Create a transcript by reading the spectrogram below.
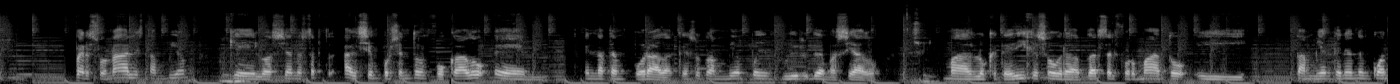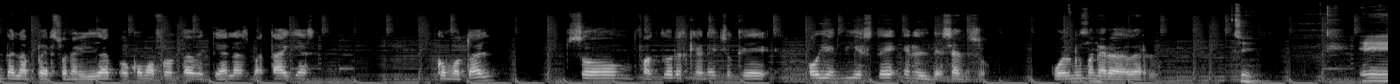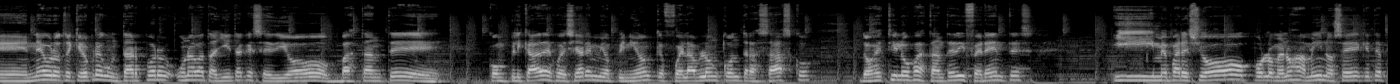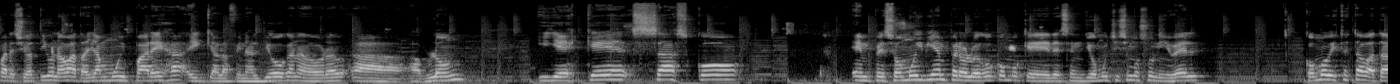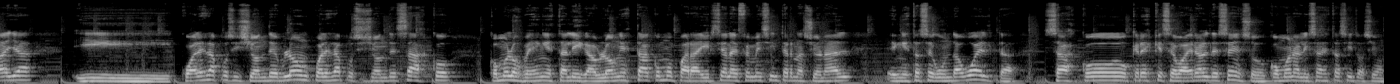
personales también que lo hacían estar al 100% enfocado en, en, la temporada, que eso también puede influir demasiado. Más lo que te dije sobre adaptarse al formato y también teniendo en cuenta la personalidad o cómo afronta BTA las batallas como tal son factores que han hecho que hoy en día esté en el descenso. O es mi manera de verlo. Sí. Eh, Neuro, te quiero preguntar por una batallita que se dio bastante complicada de juiciar, en mi opinión, que fue el Ablon contra Sasco. Dos estilos bastante diferentes. Y me pareció, por lo menos a mí, no sé qué te pareció a ti, una batalla muy pareja y que a la final dio ganador a, a Blon. Y es que Sasco empezó muy bien, pero luego como que descendió muchísimo su nivel. ¿Cómo viste esta batalla? ¿Y cuál es la posición de Blon? ¿Cuál es la posición de Sasco? ¿Cómo los ves en esta liga? Blon está como para irse a la FMS Internacional en esta segunda vuelta. ¿Sasco crees que se va a ir al descenso? ¿Cómo analizas esta situación?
